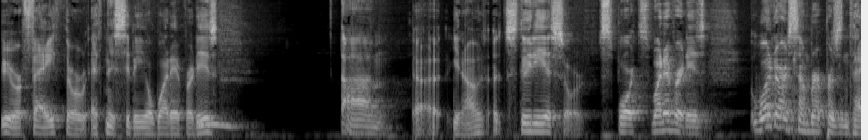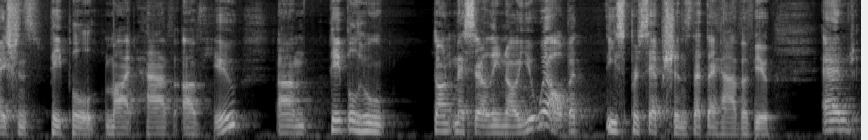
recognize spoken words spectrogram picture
your faith or ethnicity or whatever it is, mm-hmm. um, uh, you know, studious or sports, whatever it is. What are some representations people might have of you? Um, people who don't necessarily know you well, but these perceptions that they have of you. And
